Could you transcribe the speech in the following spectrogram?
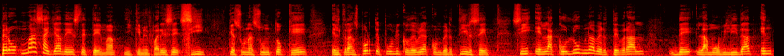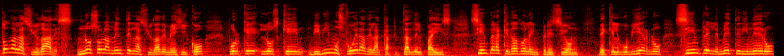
Pero más allá de este tema, y que me parece sí que es un asunto que el transporte público debería convertirse, sí, en la columna vertebral de la movilidad en todas las ciudades, no solamente en la Ciudad de México, porque los que vivimos fuera de la capital del país siempre ha quedado la impresión de que el gobierno siempre le mete dinero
